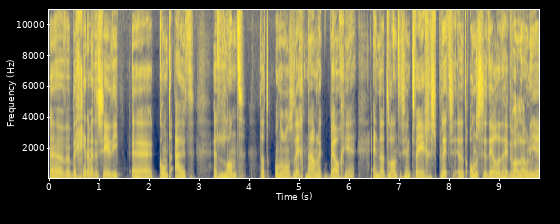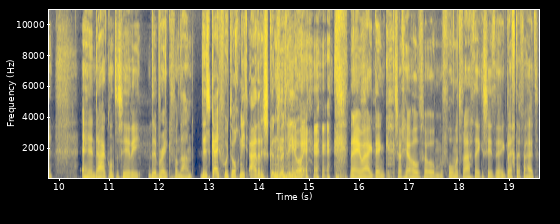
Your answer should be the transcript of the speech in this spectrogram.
Eh, we beginnen met een serie die eh, komt uit het land dat onder ons ligt, namelijk België. En dat land is in tweeën gesplitst. En het onderste deel, dat heet Wallonië. En daar komt de serie The Break vandaan. Dit is kijkvoer, toch? Niet aardrijkskunde met Leroy? nee, maar ik denk, ik zag jouw hoofd zo vol met vraagtekens zitten. Ik leg het even uit.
